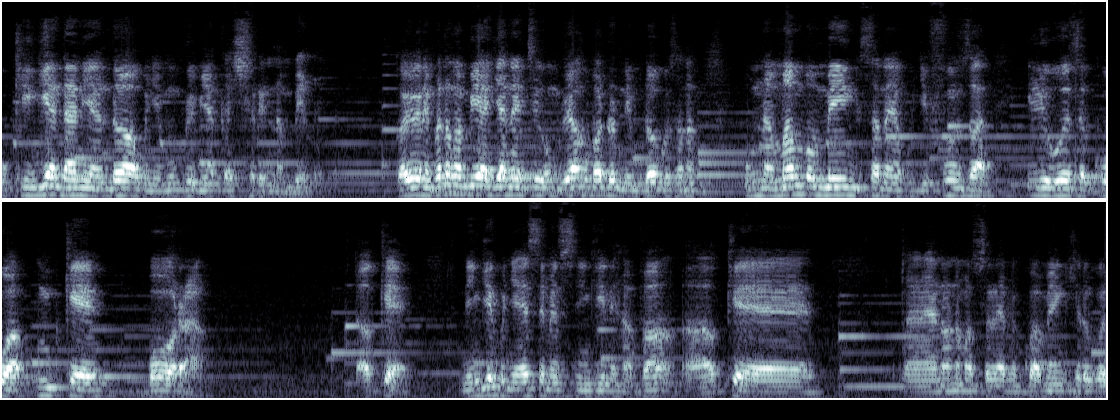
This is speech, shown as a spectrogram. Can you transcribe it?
ukiingia ndani ya ndoa kwenye umri miaka 22 kwa hiyo nipenda kwambia Janet umri wako bado ni mdogo sana. Una mambo mengi sana ya kujifunza ili uweze kuwa mke bora. Okay niingie kwenye sms nyingine hapa. Okay. Uh, naona maswali yamekuwa mengi kidogo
